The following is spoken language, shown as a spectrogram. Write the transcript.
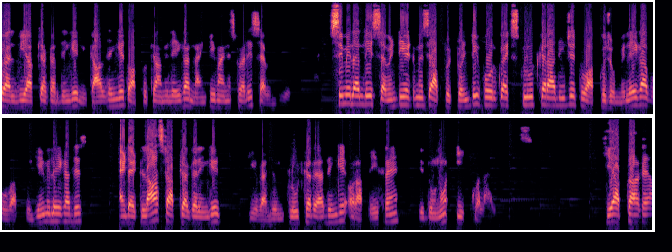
12 भी आप क्या कर देंगे? निकाल देंगे तो आपको क्या मिलेगा? 90 minus twelve is seventy similarly 78 में से आपको 24 को एक्सक्लूड करा दीजिए तो आपको जो मिलेगा, वो आपको ये मिलेगा दिस एंड एट लास्ट आप क्या करेंगे? ये वैल्यू इंक्लूड कर देंगे और आप देख रहे हैं ये दोनों इक्वल आए ये आपका आ गया।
